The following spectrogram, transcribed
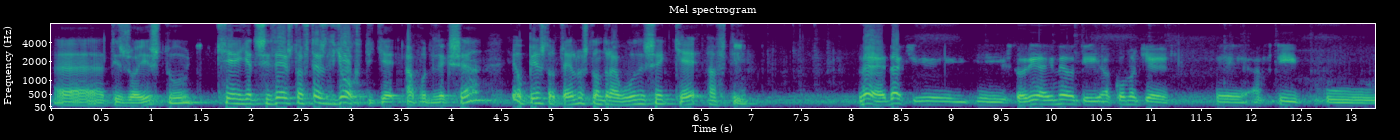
ε, της ζωής του και για τις ιδέες του αυτές διώχτηκε από τη δεξιά η οποία στο τέλος τον τραγούδισε και αυτή. Ναι εντάξει η, ιστορία είναι ότι ακόμα και ε, αυτοί που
